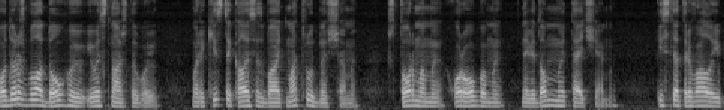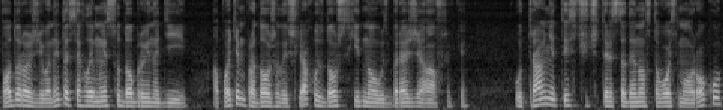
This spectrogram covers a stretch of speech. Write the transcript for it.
Подорож була довгою і виснажливою. Моряки стикалися з багатьма труднощами, штормами, хворобами, невідомими течіями. Після тривалої подорожі вони досягли мису Доброї Надії, а потім продовжили шлях уздовж східного узбережжя Африки. У травні 1498 року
